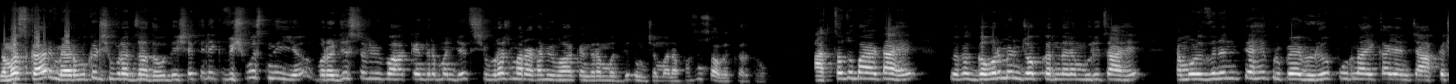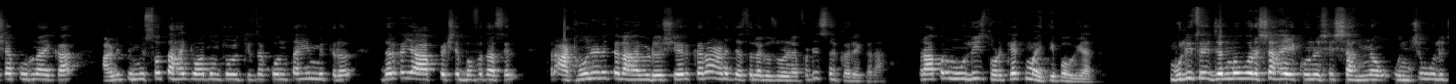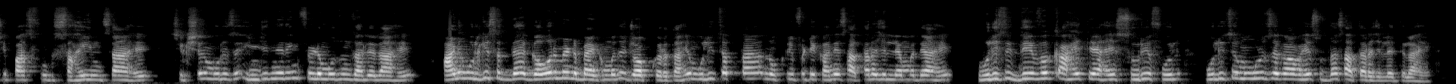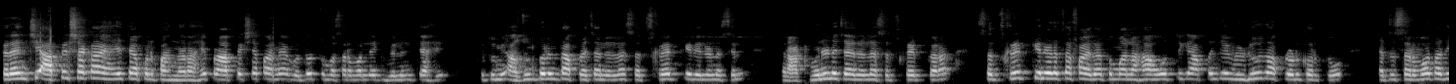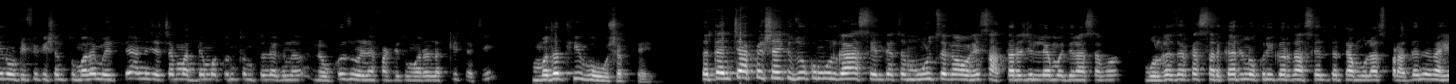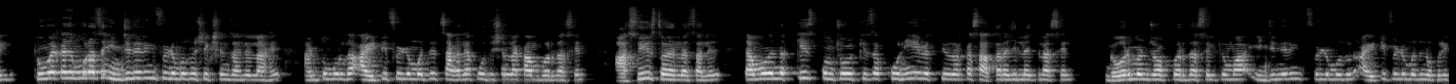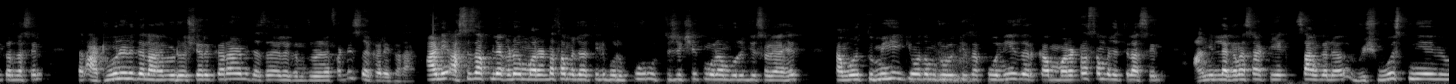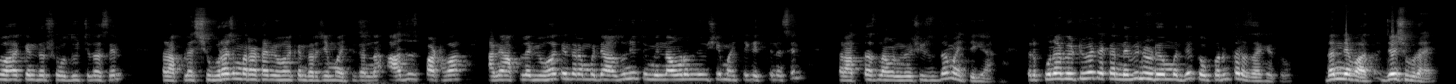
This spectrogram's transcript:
नमस्कार मी ॲडव्होकेट शिवराज जाधव. देशातील एक विश्वसनीय व रजिस्टर्ड विवाह केंद्र म्हणजेच शिवराज मराठा विवाह केंद्रामध्ये तुमच्या मनापासून स्वागत करतो. आजचा जो बायोटा आहे तो एका गव्हर्नमेंट जॉब करणाऱ्या मुलीचा आहे. त्यामुळे विनंती आहे कृपया व्हिडिओ पूर्ण ऐका यांच्या अपेक्षा पूर्ण ऐका. आणि तुम्ही स्वतः किंवा तुमच्या ओळखीचा कोणताही मित्र जर काही या अपेक्षा बफत असेल तर आठवणीने त्याला हा व्हिडिओ शेअर करा आणि त्याचं लगेच जुळण्यासाठी सहकार्य करा. तर आपण मुलीची थोडक्यात माहिती पाहूयात. मुलीचे जन्मवर्ष आहे एकोणीसशे शहाण्णव. उंची मुलीची पाच फूट सहा इंच आहे. शिक्षण मुलीचं इंजिनिअरिंग फील्ड मधून झालेलं आहे. आणि मुलगी सध्या गव्हर्नमेंट बँकमध्ये जॉब करत आहे. मुलीचं आता नोकरी ठिकाणी सातारा जिल्ह्यामध्ये आहे. मुलीचे देवक आहे ते आहे सूर्यफूल. मुलीचं मूळचं गाव हे सुद्धा सातारा जिल्ह्यातील आहे. तर यांची अपेक्षा काय आहे ते आपण पाहणार आहे. पण अपेक्षा पाहण्या अगोदर तुम्हा सर्वांना एक विनंती आहे की तुम्ही अजूनपर्यंत आपल्या चॅनलला सबस्क्राईब केलेलं नसेल तर आठवणीने चॅनलला सबस्क्राईब करा. सबस्क्राईब केलेल्याचा फायदा तुम्हाला हा होतो की आपण जे व्हिडिओज अपलोड करतो त्याचं सर्वात आधी नोटिफिकेशन तुम्हाला मिळते आणि ज्याच्या माध्यमातून तुमचं लग्न लवकर जुळण्यासाठी तुम्हाला नक्कीच त्याची मदत ही होऊ शकते. तर त्यांची अपेक्षा आहे की जो को मुलगा असेल त्याचं मूळचं गाव हे सातारा जिल्ह्यामधील असावं. मुलगा जर का सरकारी नोकरी करत असेल तर त्या मुलास प्राधान्य राहील. किंवा एखाद्या मुलाचं इंजिनिअरिंग फील्डमधून शिक्षण झालेलं आहे आणि तो मुलगा आय टी फील्डमध्ये चांगल्या पोझिशनला काम करत असेल असंही स्थळांना चालेल. त्यामुळे नक्कीच तुमच्या ओळखीचा कोणीही व्यक्ती जर का सातारा जिल्ह्यातील असेल गव्हर्नमेंट जॉब करत असेल किंवा इंजिनिअरिंग फील्डमधून आय टी फील्डमध्ये नोकरी करत असेल तर आठवणीने त्याला हा व्हिडिओ शेअर करा आणि त्याचं लग्न जुळण्यासाठी सहकार्य करा. आणि असंच आपल्याकडे मराठा समाजातील भरपूर उच्च शिक्षित मुलांमुलींची सळे आहेत त्यामुळे तुम्हीही किंवा तुमच्या ओळखीचा कोणीही जर का मराठा समाजातील असेल आणि लग्नासाठी एक चांगलं विश्वसनीय विवाह केंद्र शोधू इच्छित असेल तर आपल्या शिवराज मराठा विवाह केंद्राची माहिती त्यांना आजच पाठवा. आणि आपल्या विवाह केंद्रामध्ये अजूनही तुम्ही नावनोंदणीविषयी माहिती घेतली नसेल तर आत्ताच नावनोंदणीविषयी सुद्धा माहिती घ्या. तर पुन्हा भेटूयात एका नवीन व्हिडिओमध्ये तोपर्यंत रजा घेतो. धन्यवाद. जय शिवराय.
